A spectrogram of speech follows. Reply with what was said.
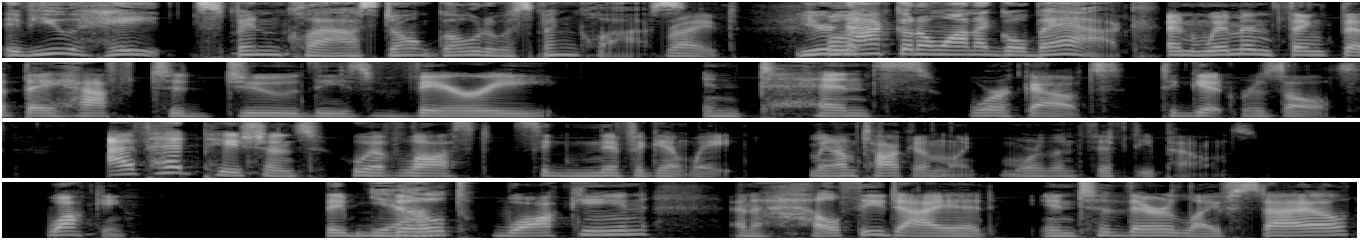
If you hate spin class, don't go to a spin class. Right. You're Well, not going to want to go back. And women think that they have to do these very intense workouts to get results. I've had patients who have lost significant weight. I mean, I'm talking like more than 50 pounds walking. They Yeah. built walking and a healthy diet into their lifestyle,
